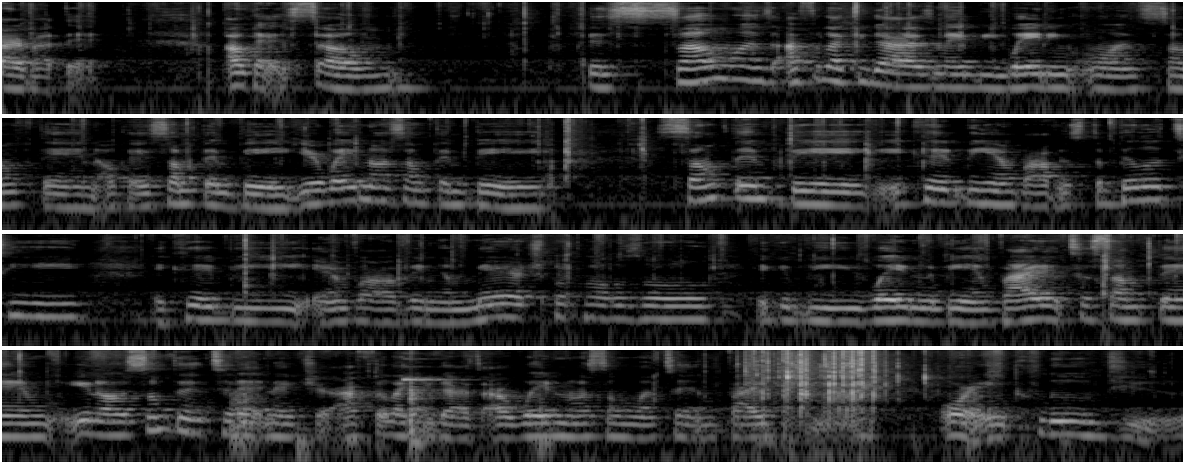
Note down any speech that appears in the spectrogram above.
Sorry about that. Okay, so if someone's, I feel like you guys may be waiting on something. Okay, something big. You're waiting on something big. Something big. It could be involving stability. It could be involving a marriage proposal. It could be waiting to be invited to something. You know, something to that nature. I feel like you guys are waiting on someone to invite you or include you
